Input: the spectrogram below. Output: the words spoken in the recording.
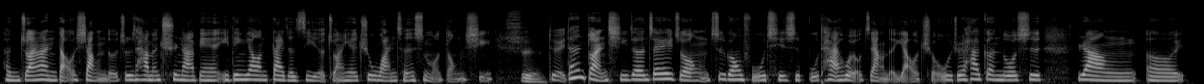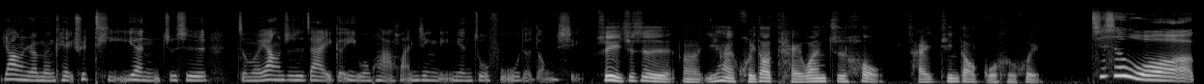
很专案导向的，就是他们去那边一定要带着自己的专业去完成什么东西。是对，但是短期的这一种志工服务其实不太会有这样的要求。我觉得它更多是让呃让人们可以去体验，就是怎么样，就是在一个异文化环境里面做服务的东西。所以就是。是呃，遗憾回到台湾之后才听到国合会。其实我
